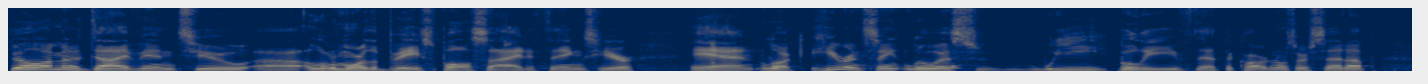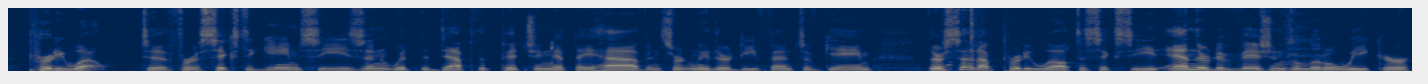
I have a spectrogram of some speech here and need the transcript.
Bill, I'm going to dive into uh, a little more of the baseball side of things here. And look, here in St. Louis, we believe that the Cardinals are set up pretty well to for a 60 game season with the depth of pitching that they have and certainly their defensive game. They're set up pretty well to succeed and their division's a little weaker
